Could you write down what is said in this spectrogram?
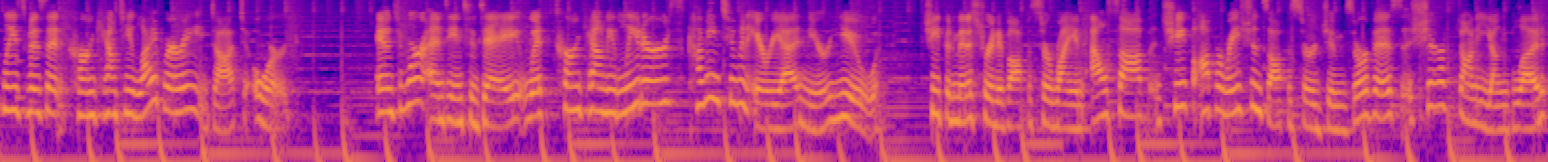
please visit kerncountylibrary.org. And we're ending today with Kern County leaders coming to an area near you. Chief Administrative Officer Ryan Alsop, Chief Operations Officer Jim Zervis, Sheriff Donny Youngblood,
